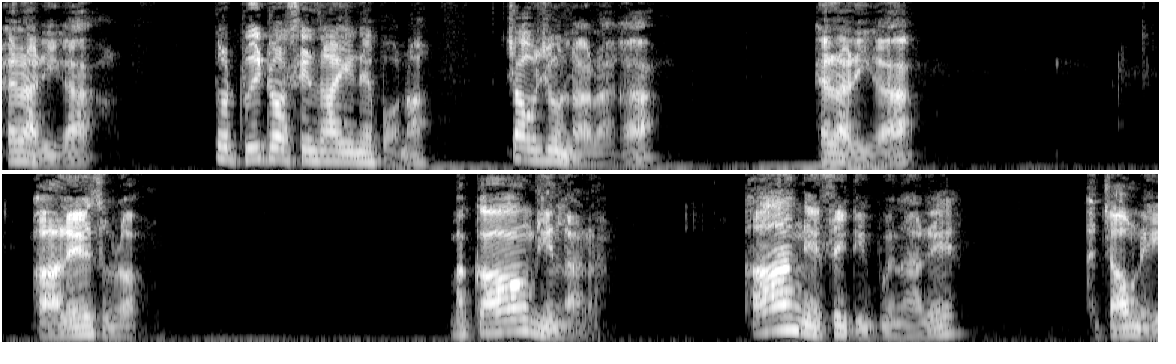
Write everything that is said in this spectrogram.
အဲ့ဒါတွေကသူတွေးတော်စဉ်းစားရင်းနဲ့ပေါ့နော်ကြောက်ရွံ့လာတာကအဲ့ဒါတွေကဘာလဲဆိုတော့မကောင်းပြင်လာတာအားငယ်စိတ်တွေဝင်လာတယ် အကြောင်းတွေ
